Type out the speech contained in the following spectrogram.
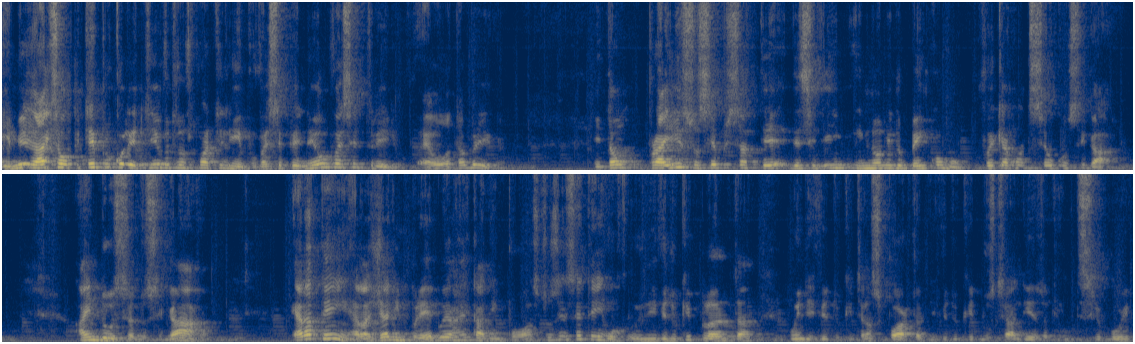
E aí, se eu optei por coletivo transporte limpo, vai ser pneu ou vai ser trilho? É outra briga. Então, para isso, você precisa ter, decidir em nome do bem comum. Foi o que aconteceu com o cigarro. A indústria do cigarro, ela tem, ela gera emprego e arrecada impostos, e você tem o, o indivíduo que planta, o indivíduo que transporta, o indivíduo que industrializa, que distribui.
